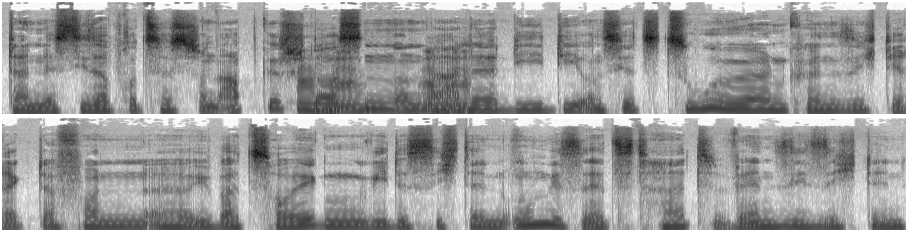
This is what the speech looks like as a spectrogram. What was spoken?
Dann ist dieser Prozess schon abgeschlossen mhm. und mhm. alle, die, die uns jetzt zuhören, können sich direkt davon äh, überzeugen, wie das sich denn umgesetzt hat, wenn sie sich den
